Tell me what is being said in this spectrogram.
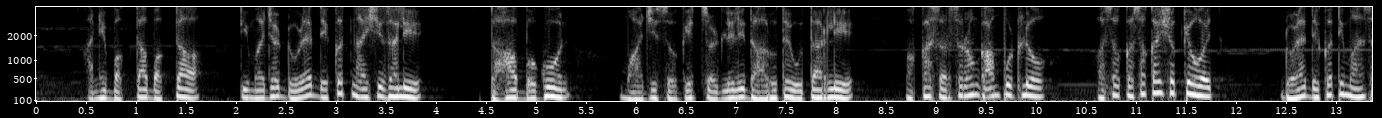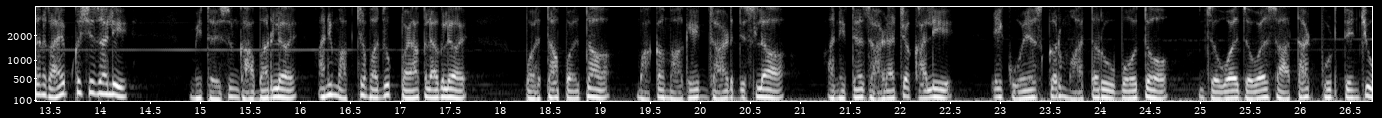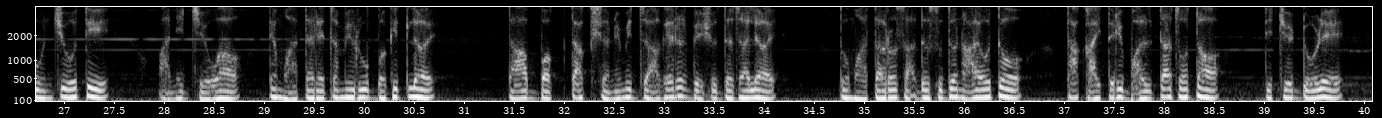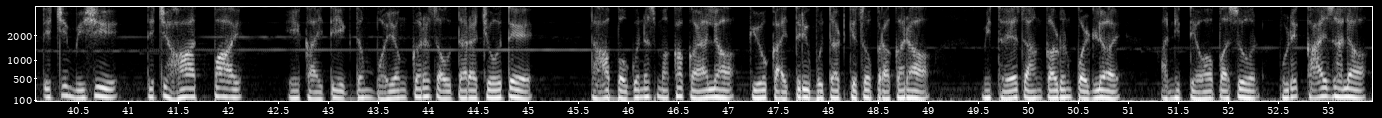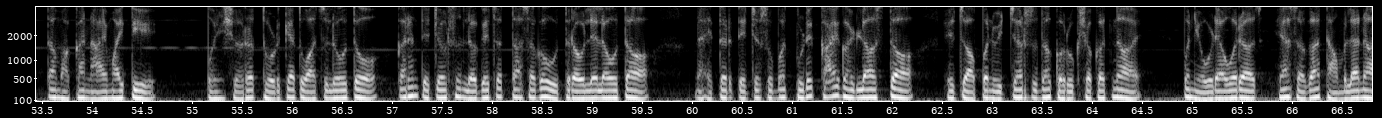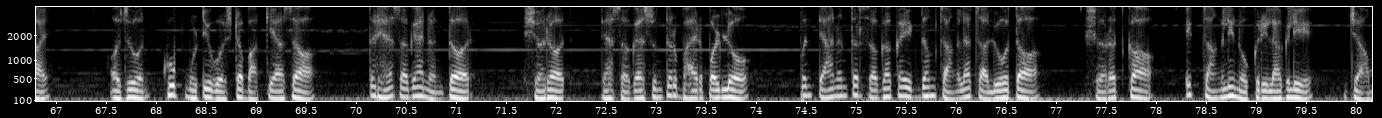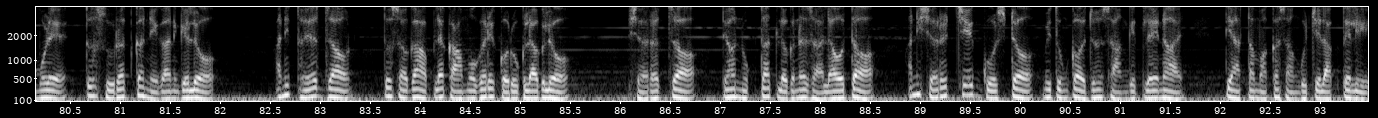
आणि बघता बघता ती माझ्या डोळ्यात देखत नाहीशी झाली. दहा बघून माझी सगळी चढलेली दारू ते उतारली. म्हाका सरसरावून घाम फुटलो. असं कसं काय शक्य होत डोळ्यात देखत ती माणसानं गायब कशी झाली? मी थंयसून घाबरलोय आणि मागच्या बाजूक पळाक लागलोय. पळता पळता म्हाका मागे एक झाड दिसला आणि त्या झाडाच्या खाली एक वयस्कर म्हातारं उभं होतं. जवळजवळ सात आठ फूट त्यांची उंची होती आणि जेव्हा त्या म्हाताऱ्याचं मी रूप बघितलंय ता बघता क्षणी मी जागेवरच बेशुद्ध झालोय. तो म्हातारो साधं सुद्धा नाही होतो ता काहीतरी भलताच होता. त्याचे डोळे त्याची मिशी त्याचे हात पाय हे काय ते एकदम भयंकरच अवताराचे होते. ता बघूनच माका कळालं की हो काहीतरी भुताटकेचो प्रकार हा. मी थंयच अंग काढून पडलंय आणि तेव्हापासून पुढे काय झालं तर माका नाही माहिती. पण शरद थोडक्यात वाचलो होतो कारण त्याच्यावरसून लगेचच ता सगळं उतरवलेलं होतं. नाहीतर त्याच्यासोबत पुढे काय घडलं असतं ह्याचा आपण विचारसुद्धा करू शकत नाही. पण एवढ्यावरच ह्या सगळा थांबला नाही. अजून खूप मोठी गोष्ट बाकी असा. तर ह्या सगळ्यानंतर शरद त्या सगळ्यासून तर बाहेर पडलो पण त्यानंतर सगळा काही एकदम चांगला चालू होता. शरद का एक चांगली नोकरी लागली ज्यामुळे तो सुरत का निघान गेलो आणि थंयच जाऊन तो सगळा आपल्या काम वगैरे करूक लागलो. शरदचा तेव्हा नुकताच लग्न झाला होता आणि शरदची एक गोष्ट मी तुमका अजून सांगितले नाही ती आता माका सांगूची लागतली.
